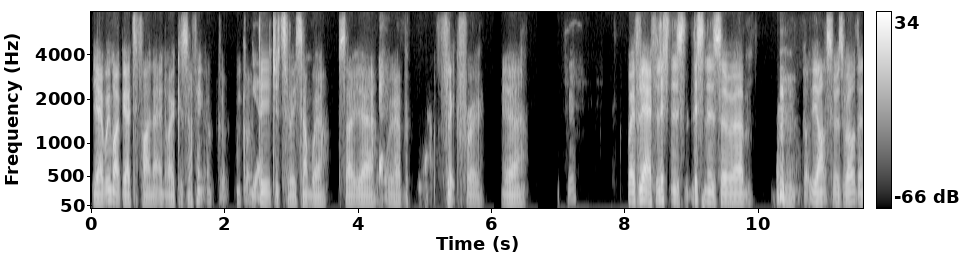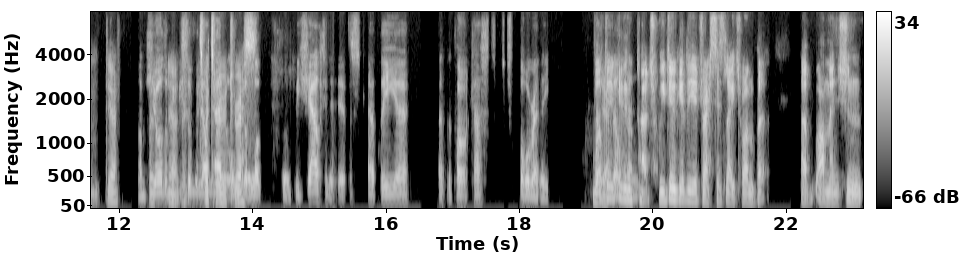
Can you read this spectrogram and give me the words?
yeah, we might be able to find that anyway because I think I've got, we've got Yeah. digitally somewhere. So yeah, Yeah. we'll have a flick through. Yeah. Mhm. But if yeah, if listeners listeners are um, got the answer as well, then yeah, I'm sure there'll yeah, be the somebody Twitter on there address. that'll, that'll be shouting it at the, at the uh, at the podcast already. Well, They'll- do get in touch. We do give the addresses later on, but uh, I'll mention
